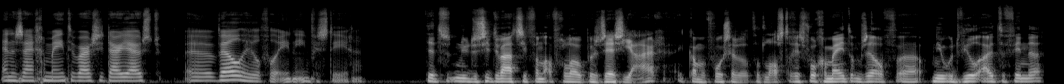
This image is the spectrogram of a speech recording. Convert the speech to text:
En er zijn gemeenten waar ze daar juist uh, wel heel veel in investeren. Dit is nu de situatie van de afgelopen zes jaar. Ik kan me voorstellen dat het lastig is voor gemeenten om zelf uh, opnieuw het wiel uit te vinden.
